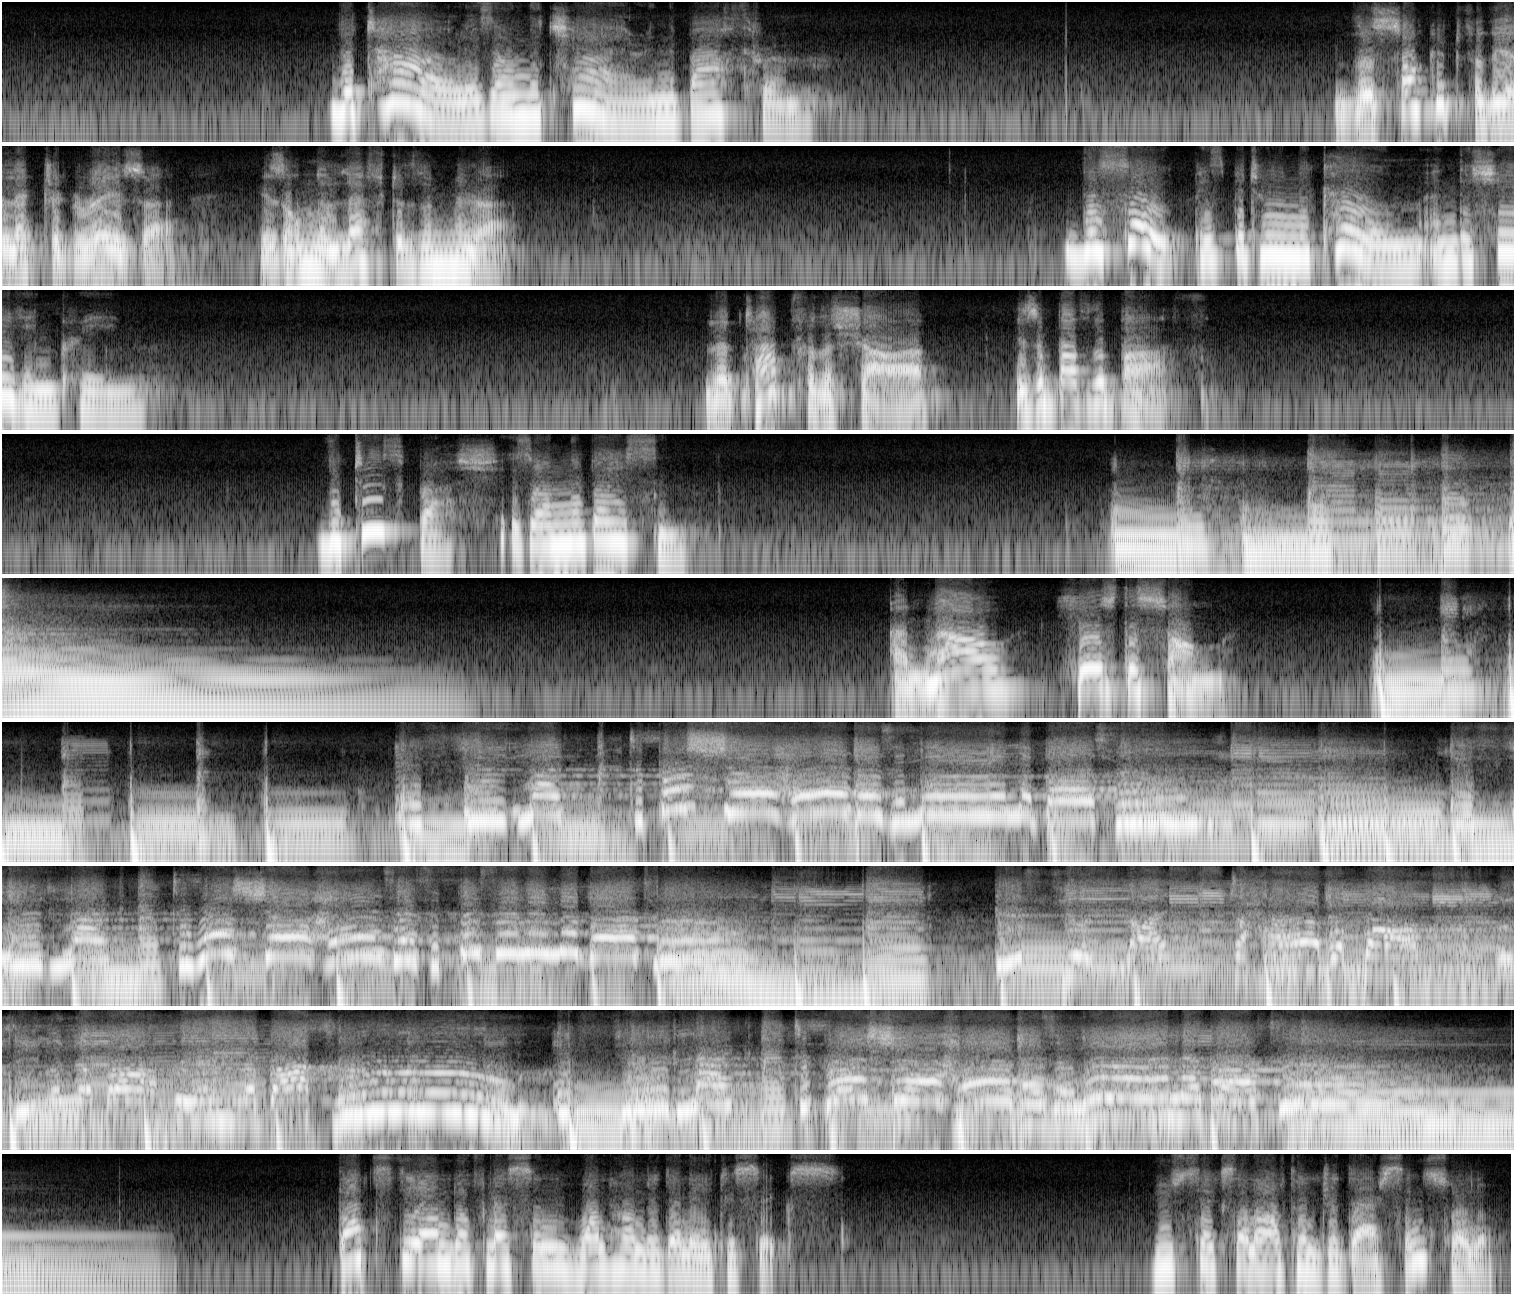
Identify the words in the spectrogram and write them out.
The towel is on the chair in the bathroom. The socket for the electric razor is on the left of the mirror. The soap is between the comb and the shaving cream. The tap for the shower is above the bath. The toothbrush is on the basin. And now, here's the song. To brush your hair, there's a mirror in the bathroom. If you'd like to wash your hands, there's a basin in the bathroom. If you'd like to have a bath, there's even a bath in the bathroom. If you'd like to brush your hair, there's a mirror in the bathroom. That's the end of lesson 186. 186. dersin sonu.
